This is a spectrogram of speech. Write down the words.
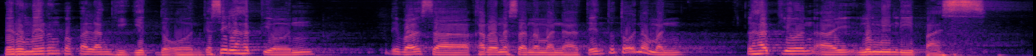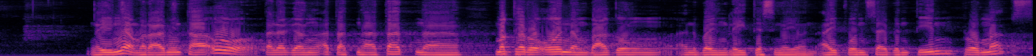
Pero meron pa palang higit doon. Kasi lahat yon, di ba, sa karanasan naman natin, totoo naman, lahat yon ay lumilipas. Ngayon nga, maraming tao talagang atat na atat na magkaroon ng bagong, ano ba yung latest ngayon? iPhone 17 Pro Max?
